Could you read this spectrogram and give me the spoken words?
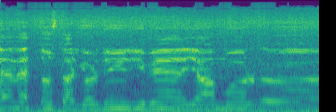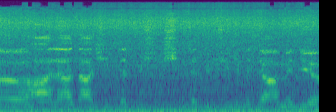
Evet dostlar gördüğünüz gibi yağmur e, hala daha şiddetli şiddetli bir şekilde devam ediyor.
